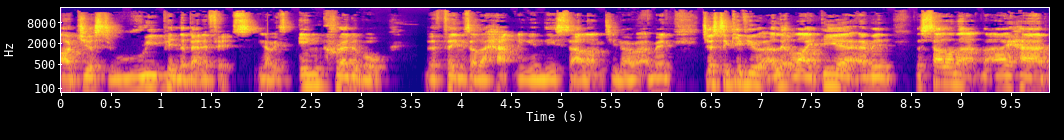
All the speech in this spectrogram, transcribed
are just reaping the benefits. You know, it's incredible the things that are happening in these salons. You know, I mean, just to give you a little idea, I mean, the salon that, that I had,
